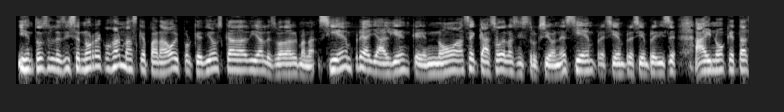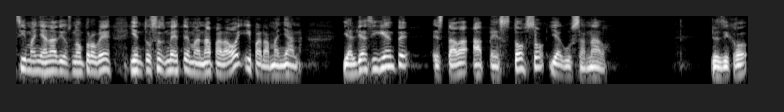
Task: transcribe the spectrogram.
Y entonces les dice, no recojan más que para hoy, porque Dios cada día les va a dar el maná. Siempre hay alguien que no hace caso de las instrucciones, siempre, siempre, siempre dice, ay no, ¿qué tal si mañana Dios no provee? Y entonces mete maná para hoy y para mañana. Y al día siguiente estaba apestoso y agusanado. Les dijo,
